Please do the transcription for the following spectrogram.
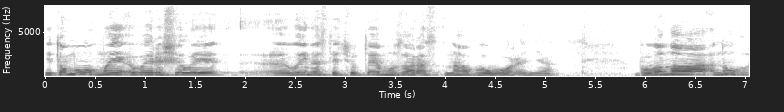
І тому ми вирішили е, винести цю тему зараз на обговорення. Бо вона, ну,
